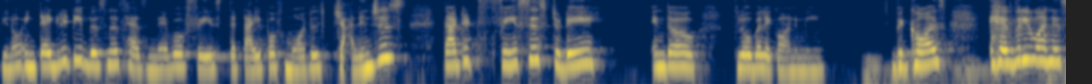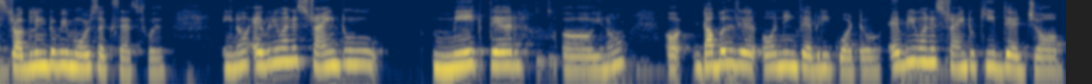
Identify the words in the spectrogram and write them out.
you know integrity business has never faced the type of moral challenges that it faces today in the global economy. Because everyone is struggling to be more successful. You know everyone is trying to make their uh, you know uh, double their earnings every quarter. Everyone is trying to keep their job.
